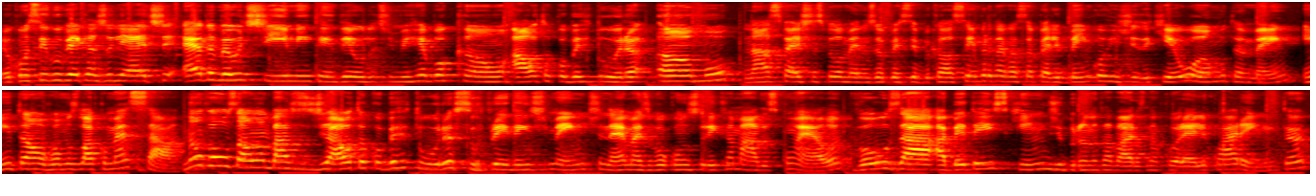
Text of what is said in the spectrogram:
eu consigo ver que a Juliette é do meu time, entendeu? Do time rebocão, alta cobertura, amo. Nas festas, pelo menos, eu percebo que ela sempre tá com essa pele bem corrigida, que eu eu amo também. Então, vamos lá começar. Não vou usar uma base de alta cobertura, surpreendentemente, né? Mas eu vou construir camadas com ela. Vou usar a BT Skin de Bruna Tavares na cor L40.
